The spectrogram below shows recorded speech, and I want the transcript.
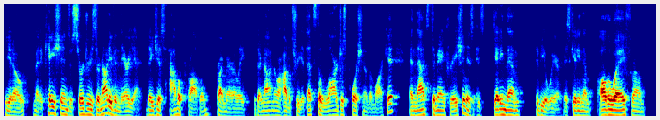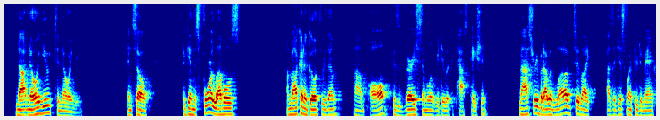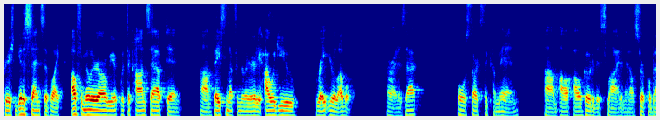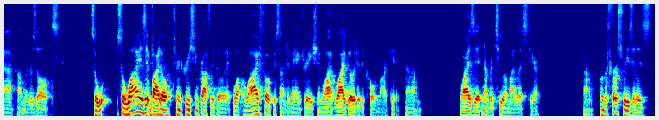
you know, medications or surgeries. They're not even there yet. They just have a problem primarily, but they're not know how to treat it. That's the largest portion of the market, and that's demand creation is is getting them to be aware. Is getting them all the way from not knowing you to knowing you. And so again, there's four levels. I'm not going to go through them um, all because it's very similar what we did with the past patient mastery. But I would love to like, as I just went through demand creation, get a sense of like how familiar are we with the concept and um, based on that familiarity, how would you rate your level? All right, as that poll starts to come in, um, I'll, I'll go to this slide and then I'll circle back on the results. So, so why is it vital to increasing profitability? Like, why, focus on demand creation? Why, why go to the cold market? Um, why is it number two on my list here? Um, well, the first reason is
